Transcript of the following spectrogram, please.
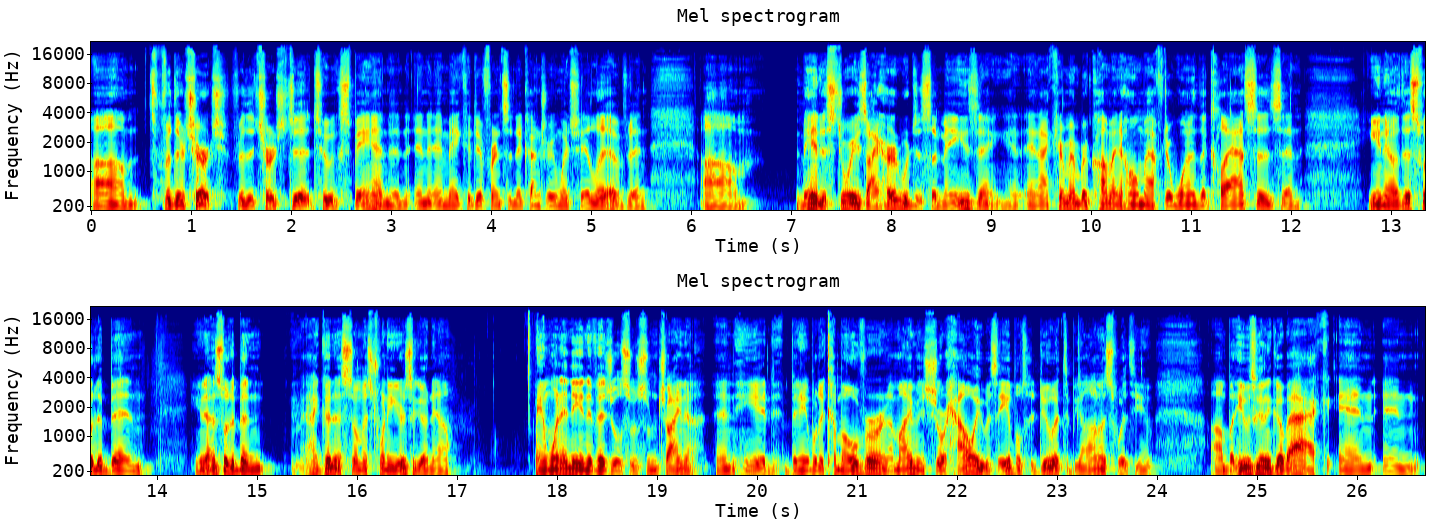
um, for their church, for the church to to expand and, and, and make a difference in the country in which they lived. And um, man, the stories I heard were just amazing. And, and I can remember coming home after one of the classes, and you know, this would have been, you know, this would have been, my goodness, almost twenty years ago now. And one of the individuals was from China, and he had been able to come over, and I'm not even sure how he was able to do it, to be honest with you. Um, but he was going to go back, and and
